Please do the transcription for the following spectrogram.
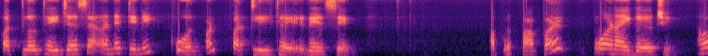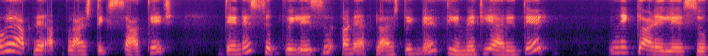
પતલો થઈ જશે અને તેની કોર પણ પતલી થઈ રહેશે. આપણો પાપડ વણાઈ ગયો છે. હવે આપણે આ પ્લાસ્ટિક સાથે જ તેને સૂકવી લઈશું અને આ પ્લાસ્ટિકને ધીમેથી આ રીતે નીકાળી લેશું.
